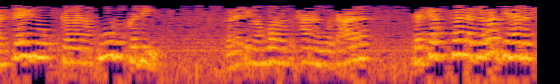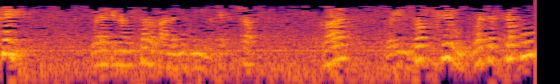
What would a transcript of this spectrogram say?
الكيد كما نقول قديم ولكن الله سبحانه وتعالى تكفل برد هذا الكيد ولكنه اشترط على المؤمنين. شرط قال وإن تصبروا وتتقوا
